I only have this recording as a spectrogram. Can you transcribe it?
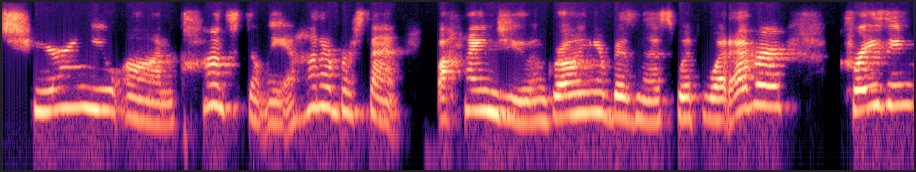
cheering you on constantly 100% behind you and growing your business with whatever crazy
